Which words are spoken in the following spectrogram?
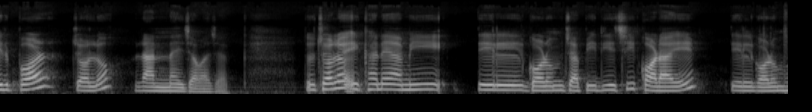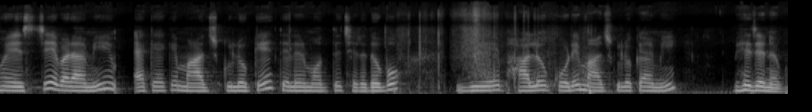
এরপর চলো রান্নায় যাওয়া যাক। তো চলো এখানে আমি তেল গরম চাপিয়ে দিয়েছি কড়াইয়ে। তেল গরম হয়ে এসছে, এবার আমি একে একে মাছগুলোকে তেলের মধ্যে ছেড়ে দেবো। দিয়ে ভালো করে মাছগুলোকে আমি ভেজে নেব।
